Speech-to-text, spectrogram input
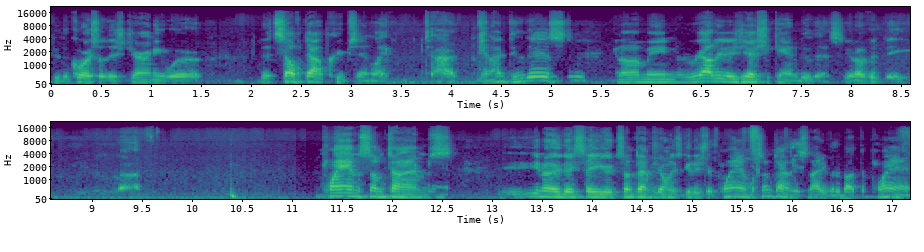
through the course of this journey where that self doubt creeps in, like, can I do this? You know what I mean? The reality is, yes, you can do this. You know, the, uh, plans sometimes you know, they say you're sometimes you're only as good as your plan. Well, sometimes it's not even about the plan.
